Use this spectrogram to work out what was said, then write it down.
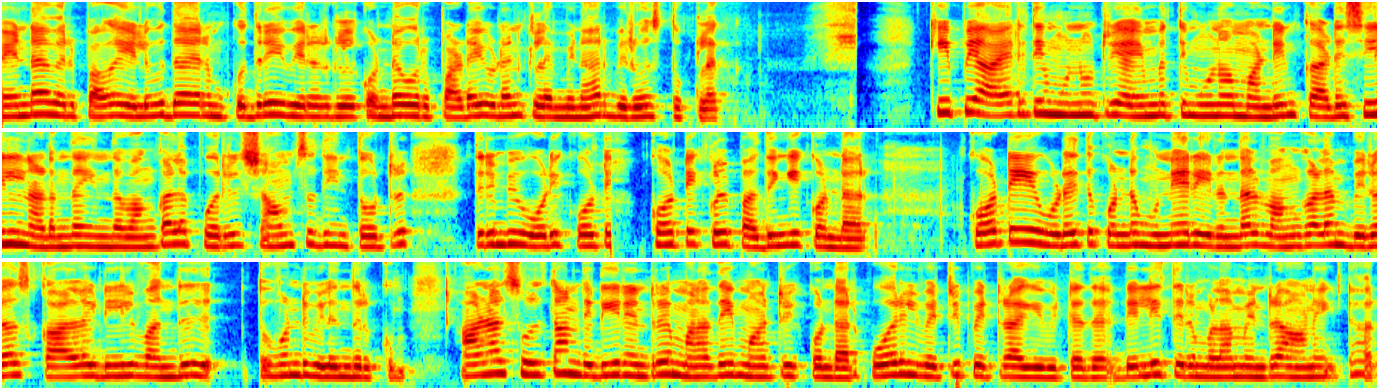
வேண்டா வெறுப்பாக எழுபதாயிரம் குதிரை வீரர்கள் கொண்ட ஒரு படையுடன் கிளம்பினார் பிரோஸ் துக்ளக். கிபி ஆயிரத்தி முன்னூற்றி ஐம்பத்தி மூணாம் ஆண்டின் கடைசியில் நடந்த இந்த வங்காள போரில் ஷாம்சுதீன் தோற்று திரும்பி ஓடி கோட்டை கோட்டைக்குள் பதுங்கிக் கொண்டார். கோட்டையை உடைத்து கொண்டு முன்னேறியிருந்தால் வங்காளம் பிரோஸ் காலடியில் வந்து துவண்டு விழுந்திருக்கும். ஆனால் சுல்தான் திடீரென்று மனதை மாற்றிக்கொண்டார் போரில் வெற்றி பெற்றாகிவிட்டது. டெல்லி திரும்பலாம் என்று ஆணையிட்டார்.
